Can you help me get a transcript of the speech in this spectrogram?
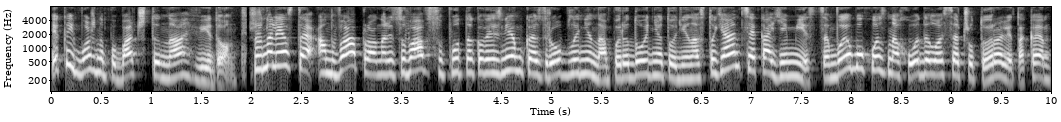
який можна побачити на відео. Журналісти АНВА проаналізував супутникові знімки, зроблені напередодні. Тоді на стоянці, яка є місцем вибуху, знаходилося чотири літаки,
